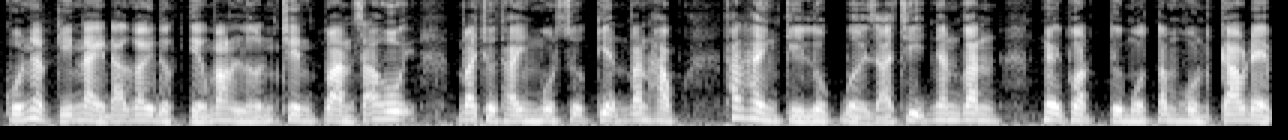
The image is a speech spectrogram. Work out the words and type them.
Cuốn nhật ký này đã gây được tiếng vang lớn trên toàn xã hội và trở thành một sự kiện văn học phát hành kỷ lục bởi giá trị nhân văn, nghệ thuật từ một tâm hồn cao đẹp,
